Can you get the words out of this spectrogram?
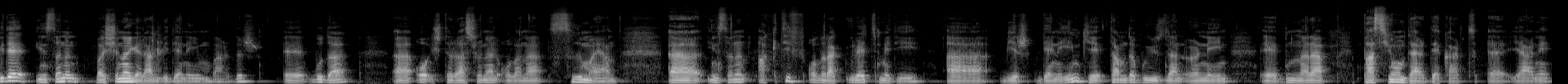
Bir de insanın başına gelen bir deneyim vardır. E, bu da e, o işte rasyonel olana sığmayan, e, insanın aktif olarak üretmediği e, bir deneyim ki tam da bu yüzden örneğin e, bunlara pasyon der Descartes. E, yani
